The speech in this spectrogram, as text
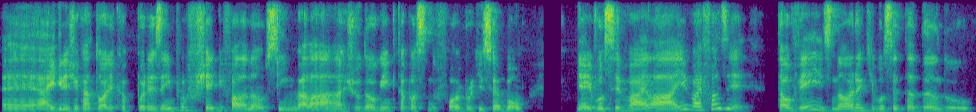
É, a Igreja Católica, por exemplo, chega e fala: não, sim, vai lá, ajuda alguém que está passando fome porque isso é bom. E aí você vai lá e vai fazer. Talvez na hora que você está dando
